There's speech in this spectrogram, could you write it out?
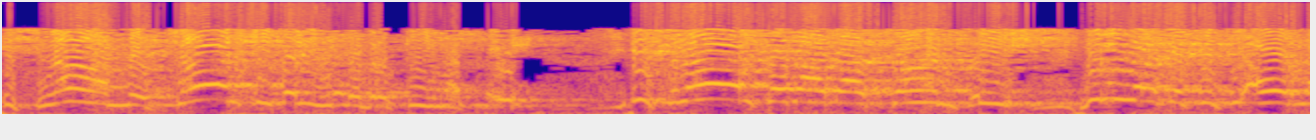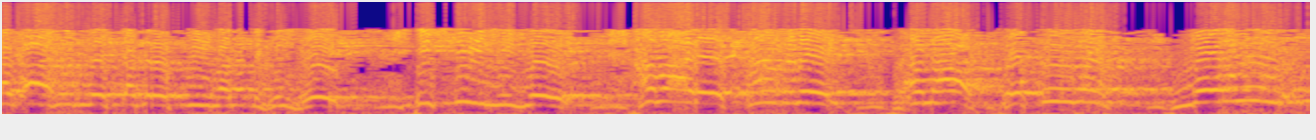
اسلام میں جان کی بڑی قدر قیمت ہے اسلام سے زیادہ چاند تھی دنیا کے کسی اور مظاہر میں قدر قیمت نہیں ہے۔ اسی لیے ہمارے سامنے ہمارا حکومت مرور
